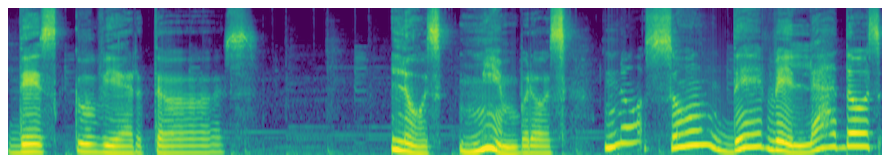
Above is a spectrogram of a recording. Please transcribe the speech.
descubiertos. Los miembros no son develados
